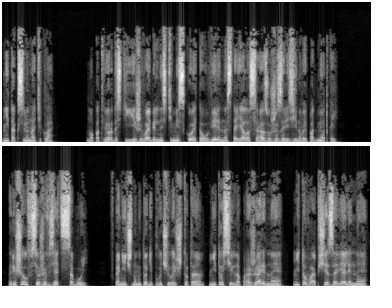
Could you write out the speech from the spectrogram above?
не так слюна текла. Но по твердости и жевабельности миско это уверенно стояло сразу же за резиновой подметкой. Решил все же взять с собой. В конечном итоге получилось что-то не то сильно прожаренное, не то вообще завяленное,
